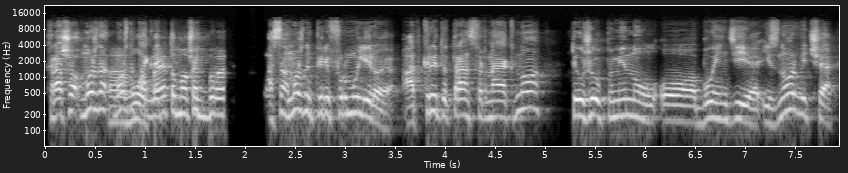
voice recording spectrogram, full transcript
Хорошо, можно, а, можно вот, тогда... Поэтому чуть... как бы... Асан, можно переформулирую? Открыто трансферное окно, ты уже упомянул о Буэндия из Норвича.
